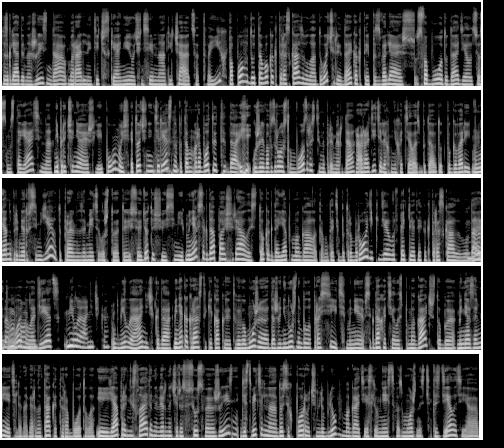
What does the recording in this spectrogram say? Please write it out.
взгляды на жизнь, да, морально-этические, они очень сильно отличаются от твоих. По поводу того, как ты рассказывала о дочери, да, и как ты позволяешь свободу, да, делать все самостоятельно, не причиняешь ей помощь, это очень интересно, потому работает, да, и уже и во взрослом возрасте, например, да, о родителях мне хотелось бы, да, вот тут поговорить. У меня, например, в семье, вот ты правильно заметила, что это все идет еще из семьи, меня всегда поощрялось то, когда я помогала, там, вот эти бутербродики делала в пять лет, я как-то рассказывала, да, да это ой, молодец. Милая Анечка. Милая Анечка, да. Меня как раз-таки, как и твоего мужа, даже не нужно было просить. Мне всегда хотелось помогать, чтобы меня заметили. Наверное, так это работало. И я пронесла это, наверное, через всю свою жизнь. Действительно, до сих пор очень люблю помогать, если у меня есть возможность это сделать. Я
